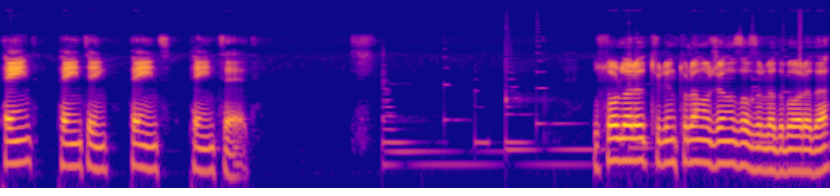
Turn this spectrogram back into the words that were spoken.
Paint, painting, paints, painted. Bu soruları Tülin Turan hocanız hazırladı bu arada.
